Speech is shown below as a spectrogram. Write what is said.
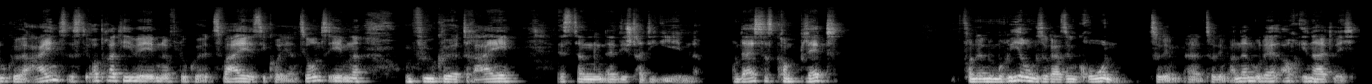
Flughöhe 1 ist die operative Ebene, Flughöhe 2 ist die Koordinationsebene und Flughöhe 3 ist dann äh, die Strategieebene. Und da ist es komplett von der Nummerierung sogar synchron zu dem, äh, zu dem anderen Modell, auch inhaltlich.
